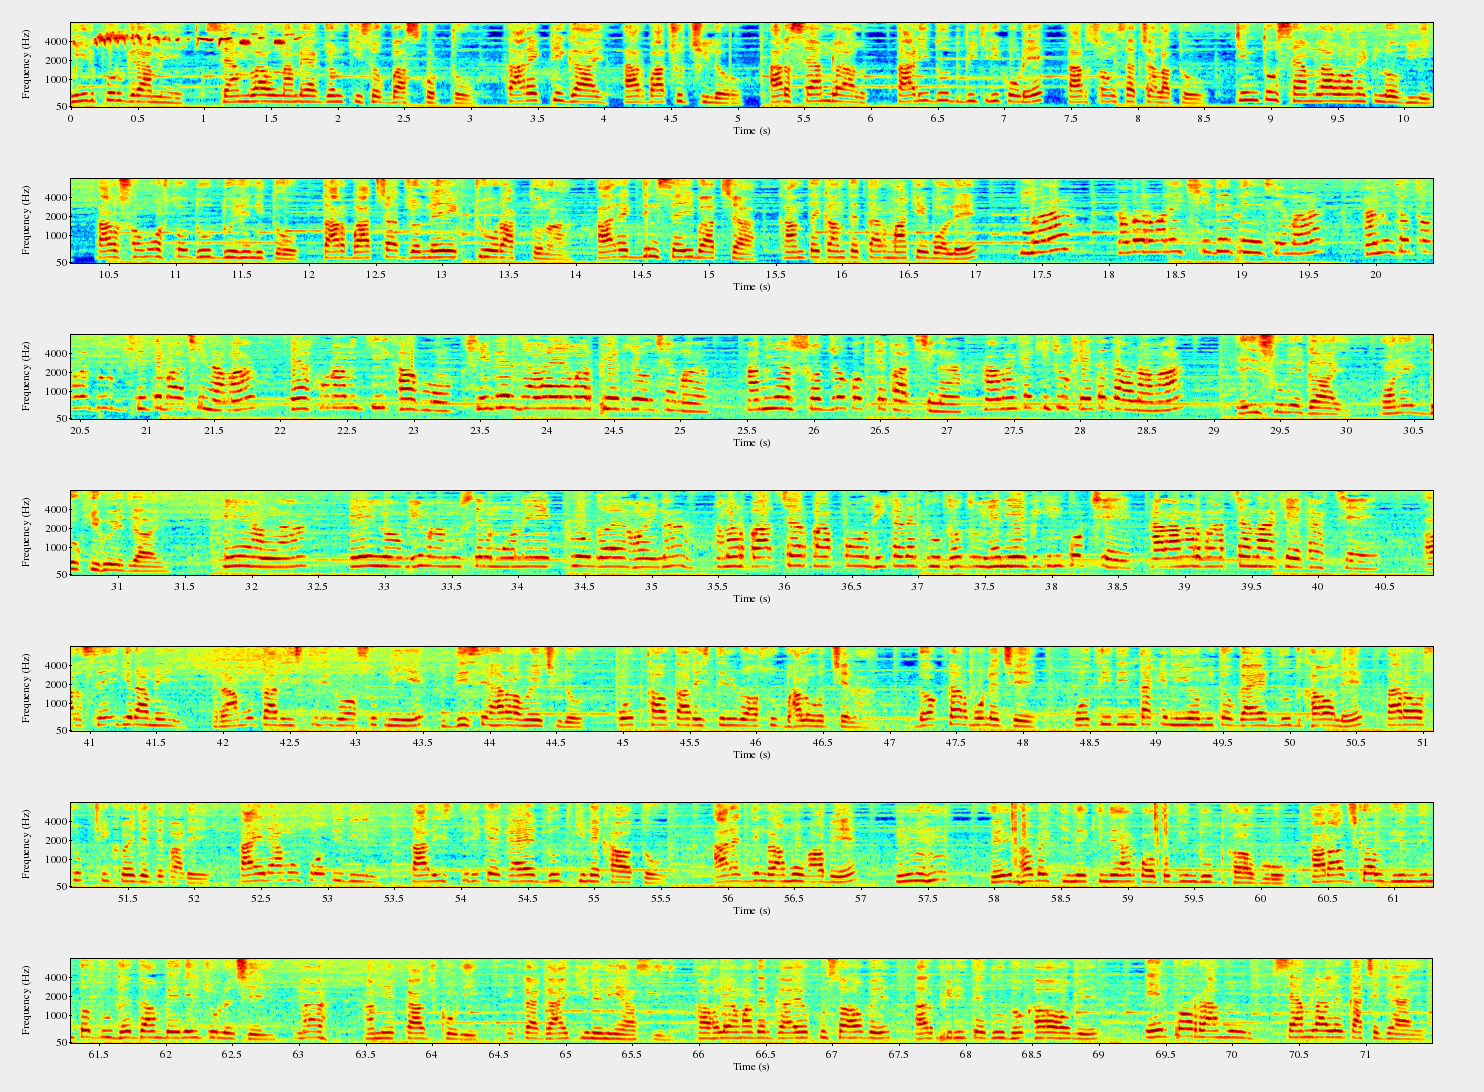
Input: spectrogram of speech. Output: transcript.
মিরপুর গ্রামে শ্যামলাল নামে একজন কৃষক বাস করত। তার একটি গায় আর বাছুর ছিল, আর শ্যামলাল তারই দুধ বিক্রি করে তার সংসার চালাতো। কিন্তু শ্যামলাল অনেক লোভী, তার সমস্ত দুধ দুহে নিত, তার বাচ্চার জন্য একটুও রাখতো না। আর একদিন সেই বাচ্চা কানতে কানতে তার মাকে বলে আমি আর সহ্য করতে পারছি না। আমাকে কিছু খেতে দাও না, মা। এই শুনে গায় অনেক দুঃখী হয়ে যায়। হে আল্লাহ এই লোভী মানুষের মনে একটুও দয়া হয় না? আমার বাচ্চার প্রাপ্য অধিকারে দুধ দুহে নিয়ে বিক্রি করছে আর আমার বাচ্চা না খেয়ে থাকছে। আর সেই গ্রামে রামু তার স্ত্রীর অসুখ নিয়ে দিশেহারা হয়েছিল। কোথাও তার স্ত্রীর অসুখ ভালো হচ্ছে না। ডক্টর বলেছে প্রতিদিন তাকে নিয়মিত গায়ের দুধ খাওয়ালে তার অসুখ ঠিক হয়ে যেতে পারে। তাই রামু প্রতিদিন তার স্ত্রীকে গায়ের দুধ কিনে খাওয়াতো। আরেকদিন রামু ভাবে হুম হুম এইভাবে কিনে কিনে আর কতদিন দুধ খাওয়াবো আর আজকাল দিন দিন তো দুধের দাম বেড়েই চলেছে। না আমি এক কাজ করি একটা গায়ে কিনে নিয়ে আসি। তাহলে আমাদের গায়েও পুষা হবে আর ফ্রিতে দুধও খাওয়া হবে। এরপর রামু শ্যামলালের কাছে যায়।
